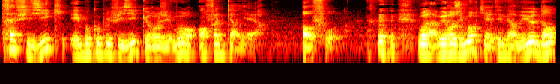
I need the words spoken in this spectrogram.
très physique et beaucoup plus physique que Roger Moore en fin de carrière. Awful. voilà, mais Roger Moore qui a été merveilleux dans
